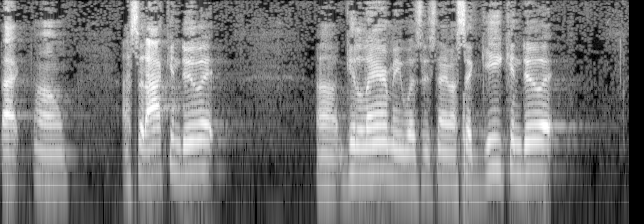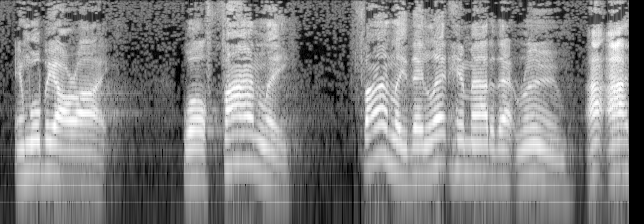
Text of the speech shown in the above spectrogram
back home. I said, I can do it. Uh, Guilherme was his name. I said, Guy can do it and we'll be all right. Well, finally, finally, they let him out of that room. I,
